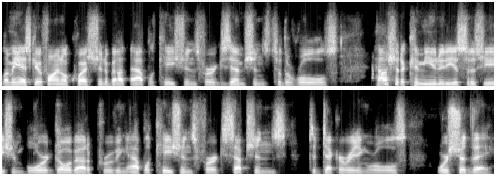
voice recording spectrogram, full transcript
Let me ask you a final question about applications for exemptions to the rules. How should a community association board go about approving applications for exceptions to decorating rules, or should they?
